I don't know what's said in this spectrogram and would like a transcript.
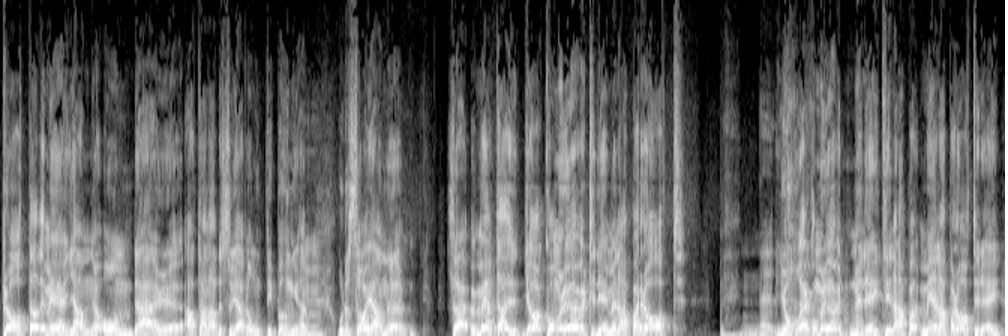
pratade med Janne om Mm. det här att han hade så jävla ont i pungen. Och då sa Janne så här, "Men vänta, jag kommer över till dig med en apparat. Nej. Jo, jag kommer över med, dig till en appa- med en apparat till dig.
